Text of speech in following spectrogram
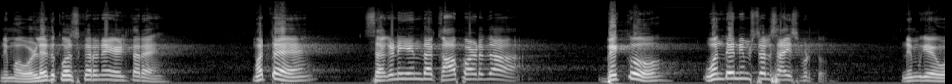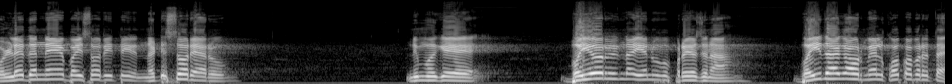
ನಿಮ್ಮ ಒಳ್ಳೇದಕ್ಕೋಸ್ಕರನೇ ಹೇಳ್ತಾರೆ. ಮತ್ತು ಸಗಣಿಯಿಂದ ಕಾಪಾಡಿದ ಬೆಕ್ಕು ಒಂದೇ ನಿಮಿಷದಲ್ಲಿ ಸಾಯಿಸ್ಬಿಡ್ತು. ನಿಮಗೆ ಒಳ್ಳೆಯದನ್ನೇ ಬಯಸೋ ರೀತಿ ನಟಿಸೋರು ಯಾರು? ನಿಮಗೆ ಬೈಯೋರಿಂದ ಏನು ಪ್ರಯೋಜನ? ಬೈದಾಗ ಅವ್ರ ಮೇಲೆ ಕೋಪ ಬರುತ್ತೆ.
